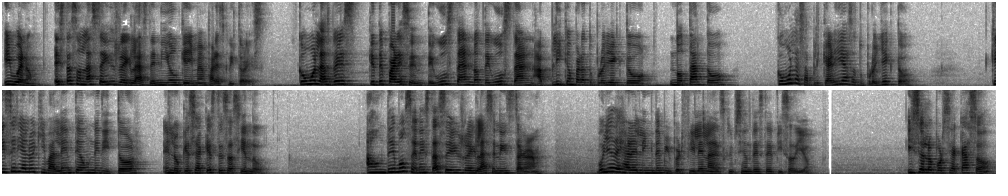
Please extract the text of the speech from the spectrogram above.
Y bueno, estas son las seis reglas de Neil Gaiman para escritores. ¿Cómo las ves? ¿Qué te parecen? ¿Te gustan? ¿No te gustan? ¿Aplican para tu proyecto? ¿No tanto? ¿Cómo las aplicarías a tu proyecto? ¿Qué sería lo equivalente a un editor en lo que sea que estés haciendo? Ahondemos en estas seis reglas en Instagram. Voy a dejar el link de mi perfil en la descripción de este episodio. Y solo por si acaso,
